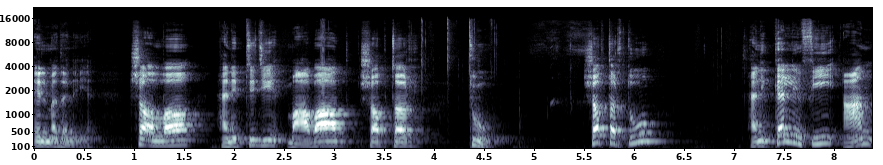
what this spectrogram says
المدنية. إن شاء الله هنبتدي مع بعض chapter 2 chapter 2 هنتكلم فيه عن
